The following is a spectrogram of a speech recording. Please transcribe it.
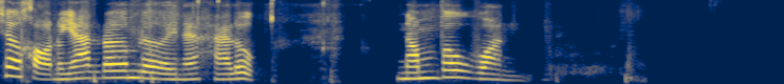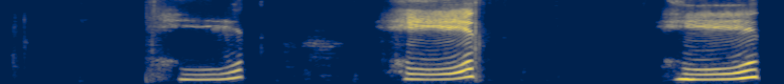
เชอร์ขออนุญาตเริ่มเลยนะคะลูก number one head head head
